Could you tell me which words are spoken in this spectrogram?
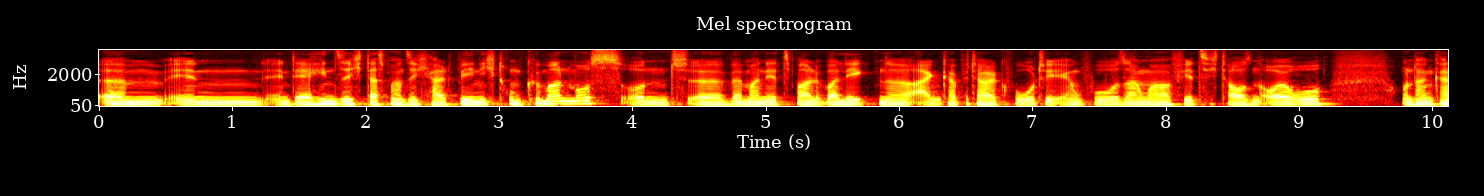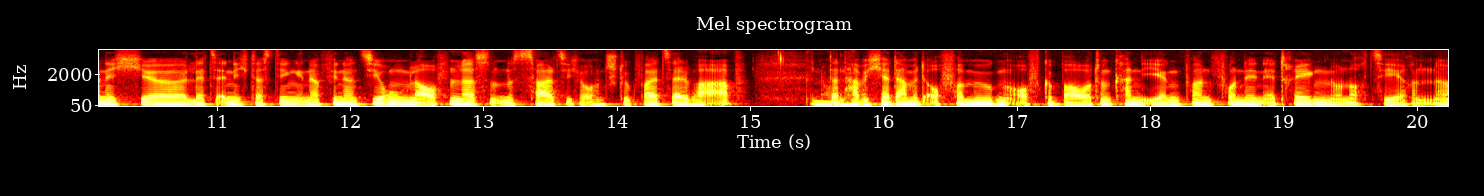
ähm, in, in der Hinsicht, dass man sich halt wenig drum kümmern muss. Und äh, wenn man jetzt mal überlegt, eine Eigenkapitalquote irgendwo, sagen wir mal 40.000 Euro, und dann kann ich äh, letztendlich das Ding in der Finanzierung laufen lassen und es zahlt sich auch ein Stück weit selber ab. Genau. Dann habe ich ja damit auch Vermögen aufgebaut und kann irgendwann von den Erträgen nur noch zehren. Ne?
